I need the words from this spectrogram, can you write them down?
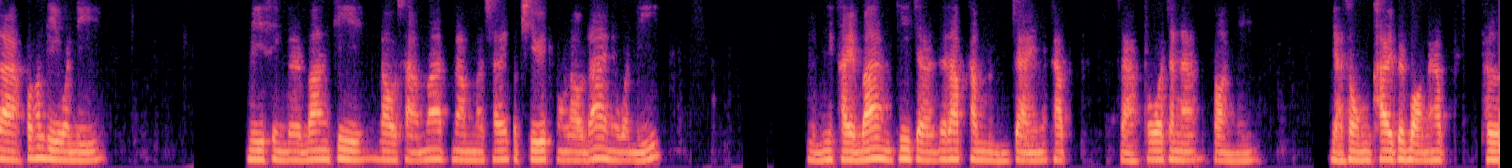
จากพระคัมภีร์วันนี้ มีสิ่งใดบ้างที่เราสามารถนำมาใช้กับชีวิตของเราได้ในวันนี้หรือมีใครบ้างที่จะได้รับคำหนุนใจนะครับ จากพระวจนะตอนนี้ อย่าส่งใครไปบอกนะครับ เธอ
